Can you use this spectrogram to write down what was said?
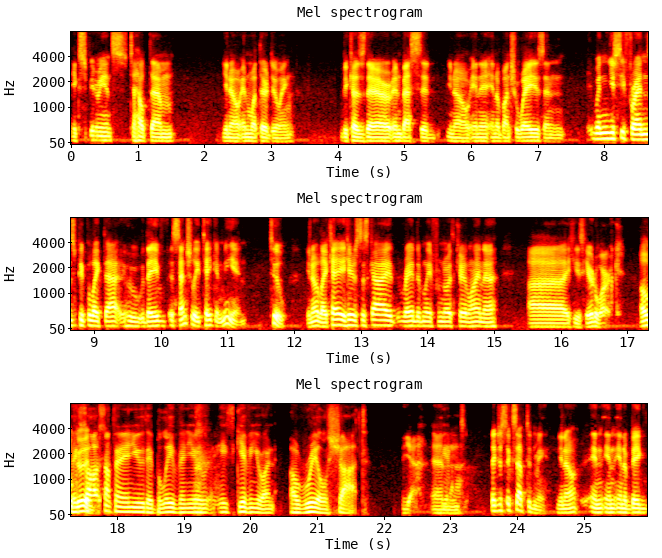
experience to help them, you know, in what they're doing, because they're invested, you know, in it in a bunch of ways. And when you see friends, people like that, who they've essentially taken me in too you know, like, hey, here's this guy randomly from North Carolina. Uh, he's here to work. Oh, they good. saw something in you. They believe in you. He's giving you an, a real shot. Yeah, and yeah. they just accepted me. You know, in in in a big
